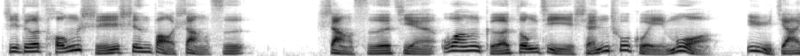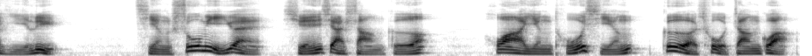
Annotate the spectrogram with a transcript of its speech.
只得从实申报上司。上司见汪格踪迹神出鬼没，愈加疑虑，请枢密院悬下赏格，画影图形各处张挂，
